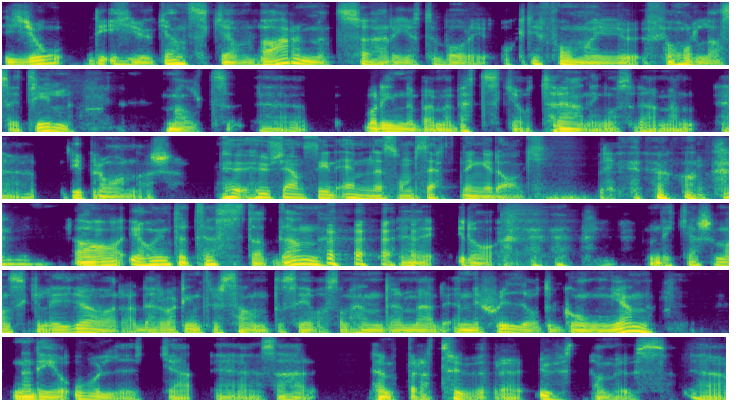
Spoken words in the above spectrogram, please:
Jo, det är ju ganska varmt så här i Göteborg och det får man ju förhålla sig till med allt eh, vad det innebär med vätska och träning och sådär. Men eh, det är bra annars. Hur, hur känns din ämnesomsättning idag? ja, jag har inte testat den eh, idag. Men det kanske man skulle göra. Det hade varit intressant att se vad som händer med energiåtgången när det är olika eh, så här temperaturer utomhus. Eh,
